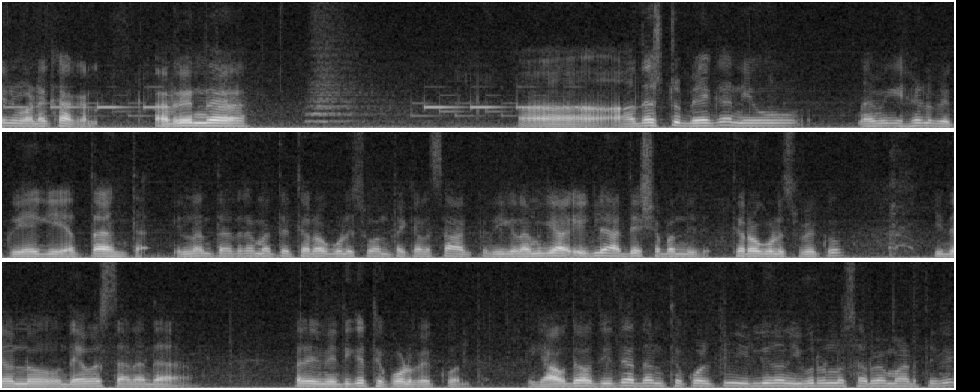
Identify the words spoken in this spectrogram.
ಏನು ಮಾಡೋಕ್ಕಾಗಲ್ಲ. ಅದರಿಂದ ಆದಷ್ಟು ಬೇಗ ನೀವು ನಮಗೆ ಹೇಳಬೇಕು ಹೇಗೆ ಎತ್ತ ಅಂತ. ಇಲ್ಲಂತಾದರೆ ಮತ್ತೆ ತೆರವುಗೊಳಿಸುವಂಥ ಕೆಲಸ ಆಗ್ತದೆ. ಈಗ ನಮಗೆ ಈಗಲೇ ಆದೇಶ ಬಂದಿದೆ. ತೆರವುಗೊಳಿಸಬೇಕು. ಇದನ್ನು ದೇವಸ್ಥಾನದ ಪ್ರತಿನಿಧಿಗೆ ತಗೊಳ್ಬೇಕು ಅಂತ. ಯಾವುದ್ಯಾವ್ದು ಇದೆ ಅದನ್ನು ತಗೊಳ್ತೀವಿ ಇಲ್ಲಿ ಇವರನ್ನು ಸರ್ವೆ ಮಾಡ್ತೀವಿ.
